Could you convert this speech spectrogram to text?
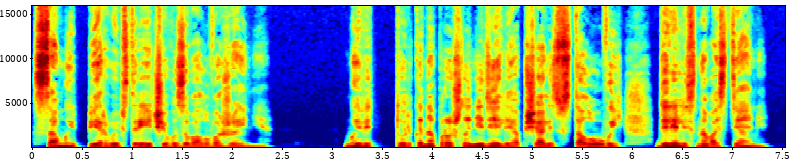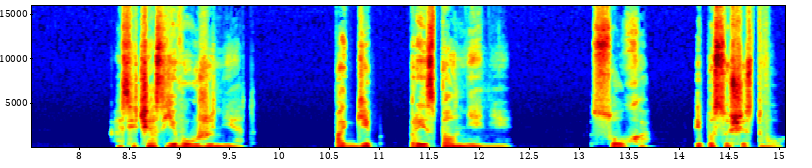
С самой первой встречи вызывал уважение. Мы ведь только на прошлой неделе общались в столовой, делились новостями. А сейчас его уже нет. Погиб при исполнении. Сухо и по существу.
